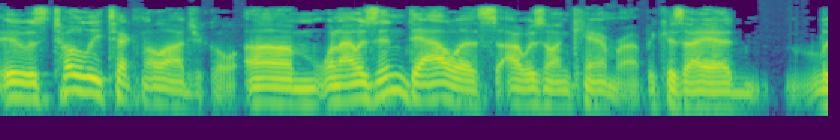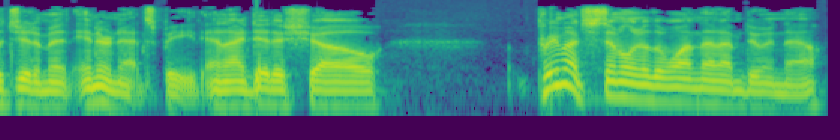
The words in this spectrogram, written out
it was totally technological. Um, when I was in Dallas, I was on camera because I had legitimate internet speed, and I did a show pretty much similar to the one that I'm doing now.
